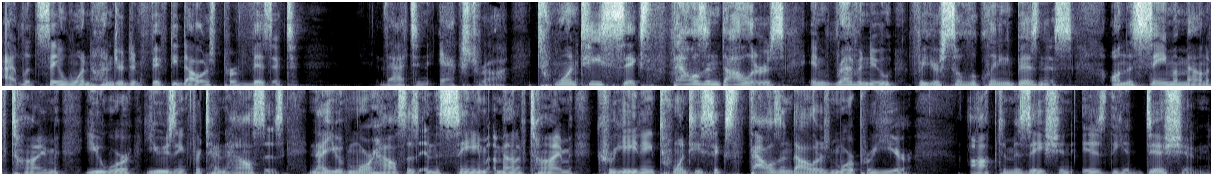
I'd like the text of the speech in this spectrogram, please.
at, let's say, $150 per visit, that's an extra $26,000 in revenue for your solo cleaning business on the same amount of time you were using for 10 houses. Now you have more houses in the same amount of time, creating $26,000 more per year. Optimization is the addition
